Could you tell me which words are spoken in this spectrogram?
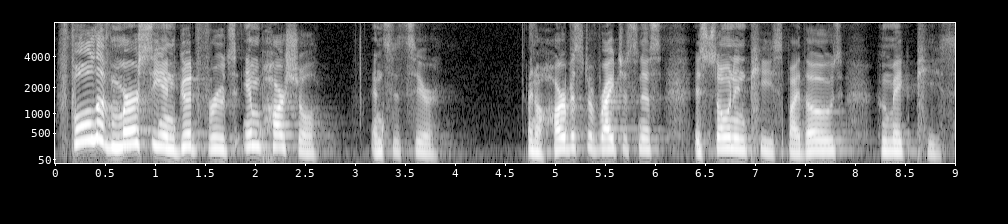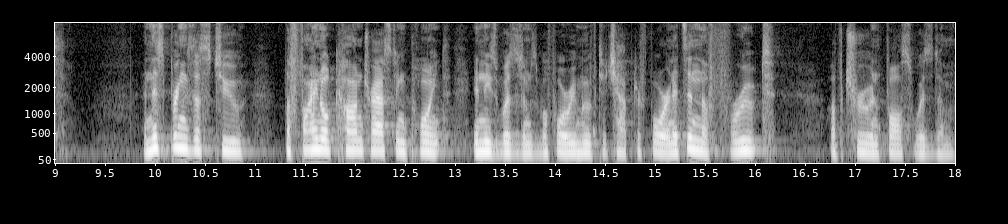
full of mercy and good fruits, impartial and sincere. And a harvest of righteousness is sown in peace by those who make peace. And this brings us to the final contrasting point in these wisdoms before we move to chapter 4, and it's in the fruit of true and false wisdom.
